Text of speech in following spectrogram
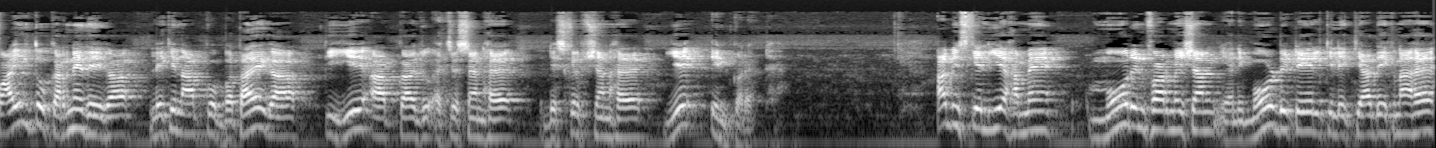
फ़ाइल तो करने देगा, लेकिन आपको बताएगा कि ये आपका जो एचएसएन है, डिस्क्रिप्शन है, ये इनकरेक्ट है। अब इसके लिए हमें मोर इन्फॉर्मेशन यानी मोर डिटेल के लिए क्या देखना है?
